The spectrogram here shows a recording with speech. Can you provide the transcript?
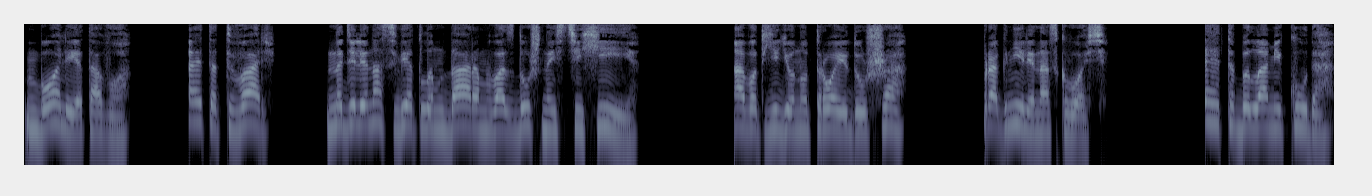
Более того, эта тварь наделена светлым даром воздушной стихии. А вот ее нутро и душа прогнили насквозь. Это была Микуда.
